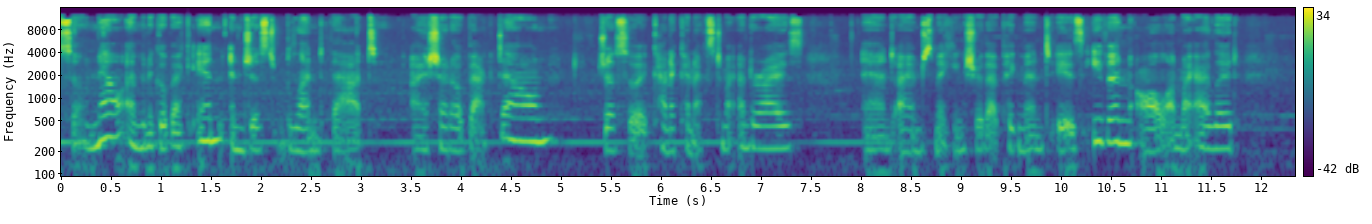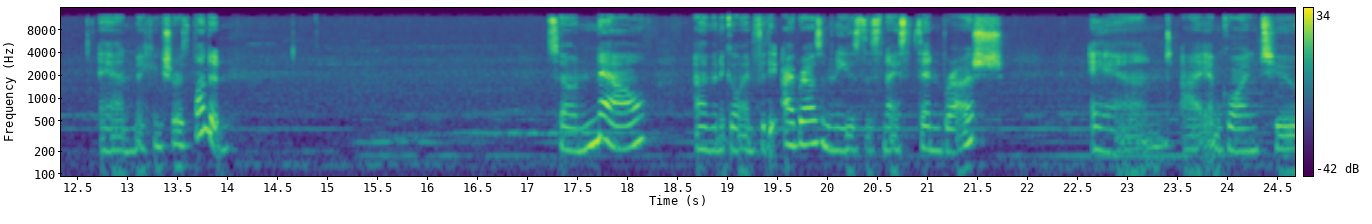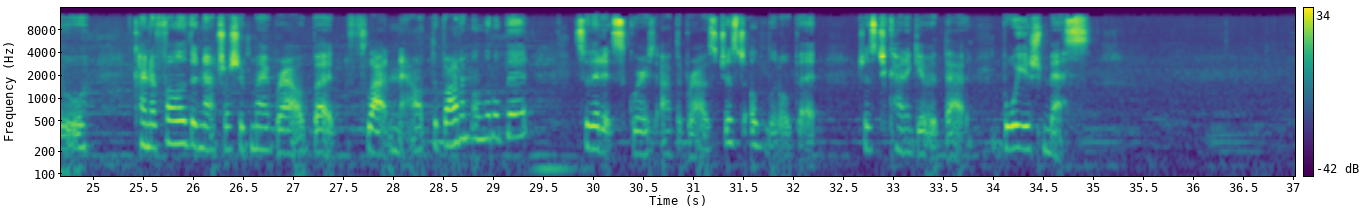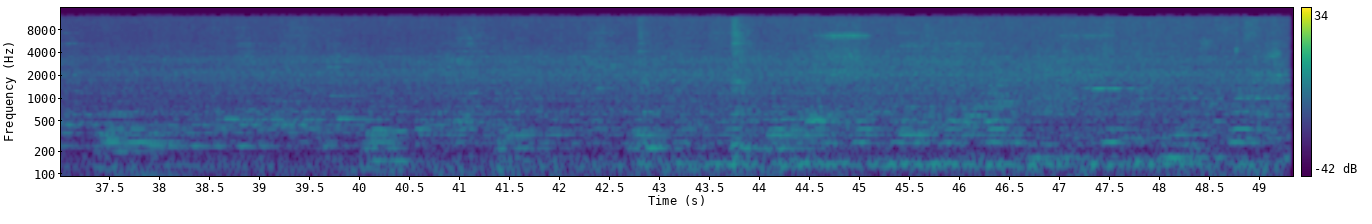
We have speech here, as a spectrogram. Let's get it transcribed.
So now I'm going to go back in and just blend that eyeshadow back down just so it kind of connects to my under eyes and I'm just making sure that pigment is even all on my eyelid and making sure it's blended. So now I'm going to go in for the eyebrows. I'm going to use this nice thin brush and I am going to kind of follow the natural shape of my brow, but flatten out the bottom a little bit so that it squares out the brows just a little bit, just to kind of give it that boyish mess.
